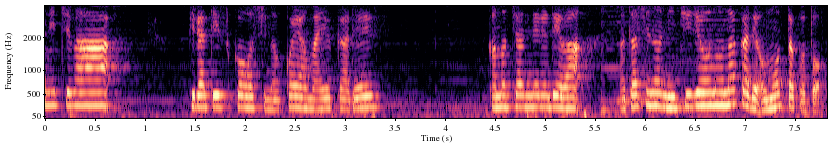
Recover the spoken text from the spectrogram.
んにちは。ピラティス講師の小山由かです。このチャンネルでは私の日常の中で思ったこと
